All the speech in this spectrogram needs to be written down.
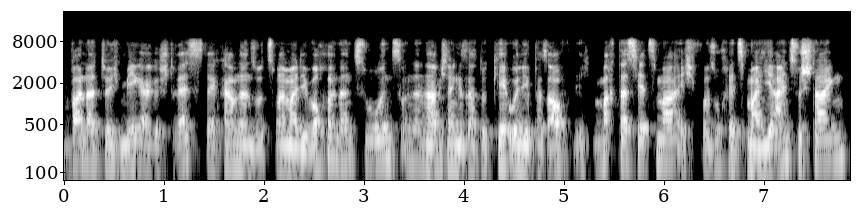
war natürlich mega gestresst. Der kam dann so zweimal die Woche dann zu uns und dann habe ich dann gesagt, okay, Uli, pass auf, ich mache das jetzt mal. Ich versuche jetzt mal hier einzusteigen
